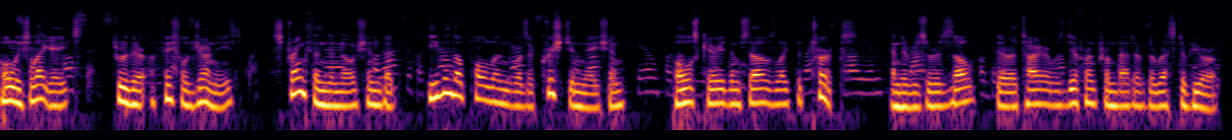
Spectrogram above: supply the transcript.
Polish legates, through their official journeys, strengthened the notion that even though Poland was a Christian nation, Poles carried themselves like the Turks, and as a result, their attire was different from that of the rest of Europe.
